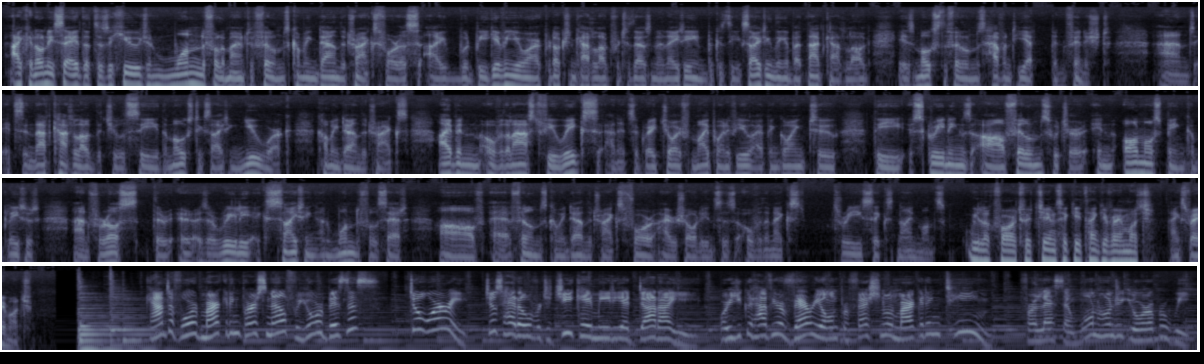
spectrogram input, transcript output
I can only say that there's a huge and wonderful amount of films coming down the tracks for us. I would be giving you our production catalogue for 2018 because the exciting thing about that catalogue is most of the films haven't yet been finished and it's in that catalogue that you'll see the most exciting new work coming down the tracks. I've been over the last few weeks, and it's a great joy from my point of view. I've been going to the screenings of films which are in almost being completed, and for us, there is a really exciting and wonderful set of uh, films coming down the tracks for Irish audiences over the next three, six, nine months. We look forward to it. James Hickey, thank you very much. Thanks very much. Can't afford marketing personnel for your business? Don't worry, just head over to gkmedia.ie where you could have your very own professional marketing team for less than 100 euro per week.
